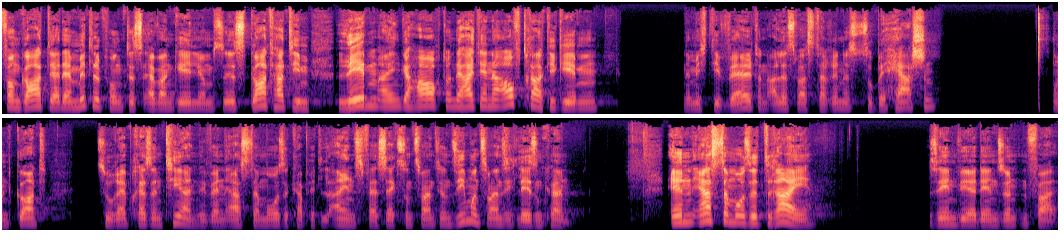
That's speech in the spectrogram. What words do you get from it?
Von Gott, der der Mittelpunkt des Evangeliums ist. Gott hat ihm Leben eingehaucht und er hat ihm einen Auftrag gegeben, nämlich die Welt und alles, was darin ist, zu beherrschen und Gott zu repräsentieren, wie wir in 1. Mose Kapitel 1, Vers 26 und 27 lesen können. In 1. Mose 3 sehen wir den Sündenfall.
